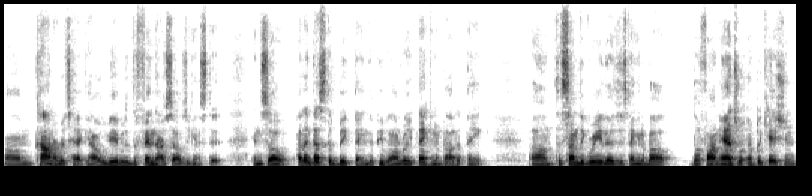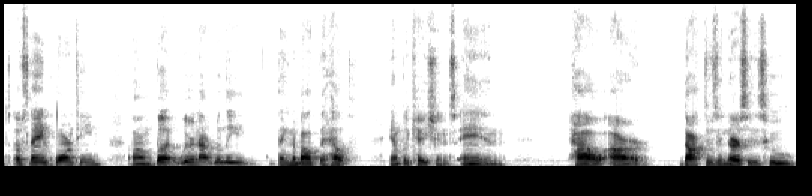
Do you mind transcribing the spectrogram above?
um, counterattack? How will we be able to defend ourselves against it? And so I think that's the big thing that people aren't really thinking about. I think um, to some degree they're just thinking about the financial implications of staying quarantined, um, but we're not really thinking about the health implications and how our doctors and nurses who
